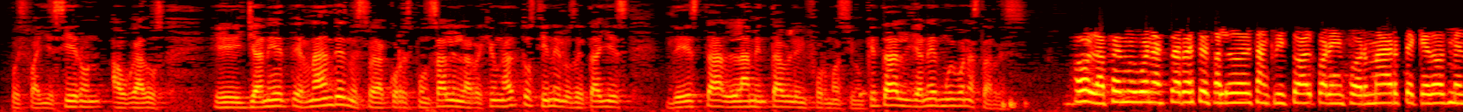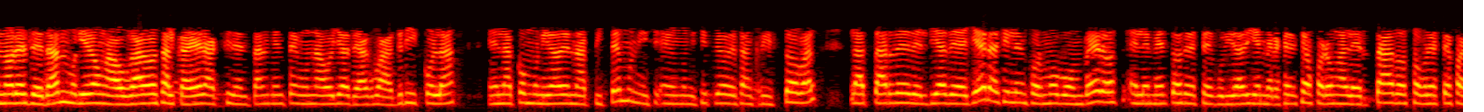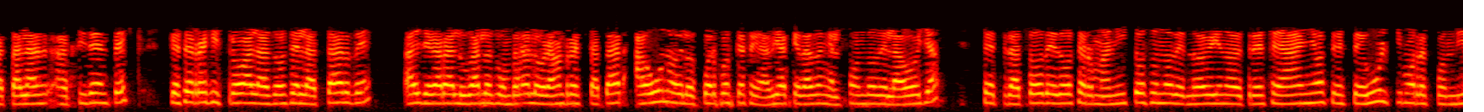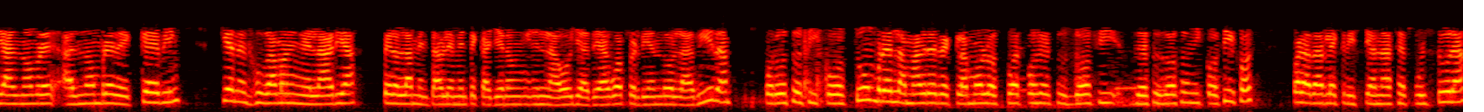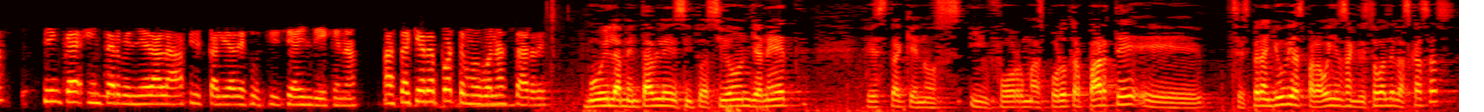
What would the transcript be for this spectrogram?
pues fallecieron ahogados. Eh, Janet Hernández, nuestra corresponsal en la región Altos, tiene los detalles de esta lamentable información. ¿Qué tal, Janet? Muy buenas tardes. Hola, Fer, muy buenas tardes. Te saludo de San Cristóbal para informarte que dos menores de edad murieron ahogados al caer accidentalmente en una olla de agua agrícola en la comunidad de Napité, en el municipio de San Cristóbal, la tarde del día de ayer. Así lo informó bomberos. Elementos de seguridad y emergencia fueron alertados sobre este fatal accidente que se registró a las dos de la tarde. Al llegar al lugar, los bomberos lograron rescatar a uno de los cuerpos que se había quedado en el fondo de la olla. Se trató de dos hermanitos, uno de nueve y uno de trece años. Este último respondía al nombre, al nombre de Kevin, quienes jugaban en el área, pero lamentablemente cayeron en la olla de agua, perdiendo la vida. Por usos y costumbres, la madre reclamó los cuerpos de sus dos, de sus dos únicos hijos para darle cristiana sepultura sin que interviniera la Fiscalía de Justicia Indígena. Hasta aquí el reporte. Muy buenas tardes. Muy lamentable situación, Janet esta que nos informas. Por otra parte, eh, ¿se esperan lluvias para hoy en San Cristóbal de las Casas?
